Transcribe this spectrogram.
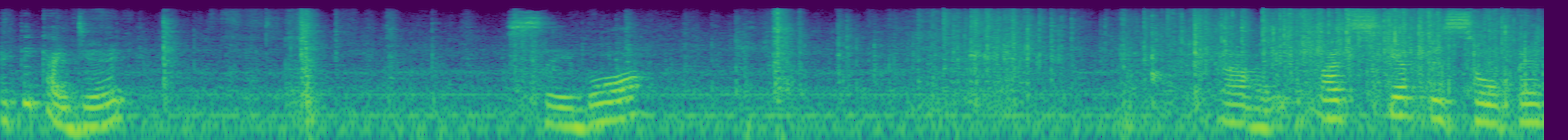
I think I did. Sebo. All right, let's get this open.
